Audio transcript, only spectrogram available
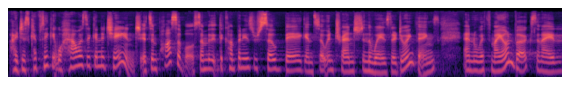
I just kept thinking, well, how is it going to change? It's impossible. Some of the, the, companies are so big and so entrenched in the ways they're doing things. And with my own books, and I,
